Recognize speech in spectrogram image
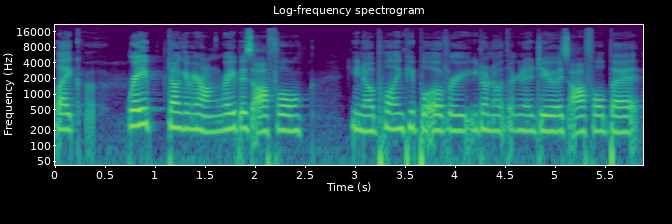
Like rape, don't get me wrong, rape is awful. You know, pulling people over, you don't know what they're going to do is awful, but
